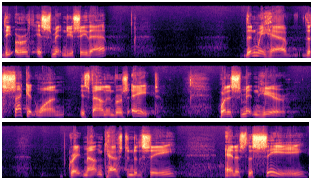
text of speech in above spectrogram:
the earth is smitten. Do you see that? Then we have the second one is found in verse 8. What is smitten here? Great mountain cast into the sea, and it's the sea.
